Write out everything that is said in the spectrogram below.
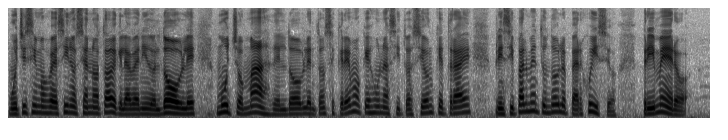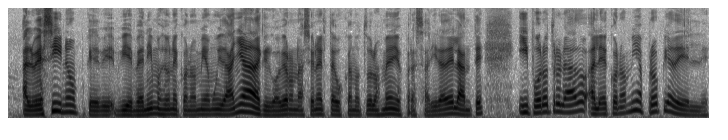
muchísimos vecinos se han notado que le ha venido el doble, mucho más del doble, entonces creemos que es una situación que trae principalmente un doble perjuicio. Primero, al vecino, porque venimos de una economía muy dañada, que el gobierno nacional está buscando todos los medios para salir adelante, y por otro lado a la economía propia del,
